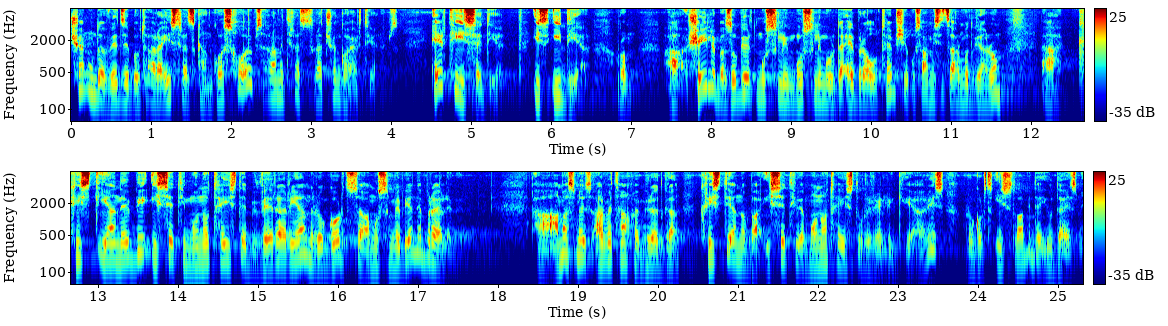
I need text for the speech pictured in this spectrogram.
ჩვენ უნდა ვეძებოთ არა ის რაც განგვასხოვებს არამედ რაც რაც ჩვენ გვაერთიანებს. ერთი ისედია ის იდეა რომ შეიძლება ზოგიერთ მუსლიმ მუსლიმურ და ებრაულ თემში იყოს ამისი წარმოდგენა რომ ქრისტიანები ისეთი მონოთეისტები ვერ არიან როგორც მუსლიმები ან ებრაელები. ამას მე არ ვეთანხმები რადგან ქრისტიანობა ისეთივე მონოთეისტური რელიგია არის როგორც ისლამი და იუდაიზმი.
